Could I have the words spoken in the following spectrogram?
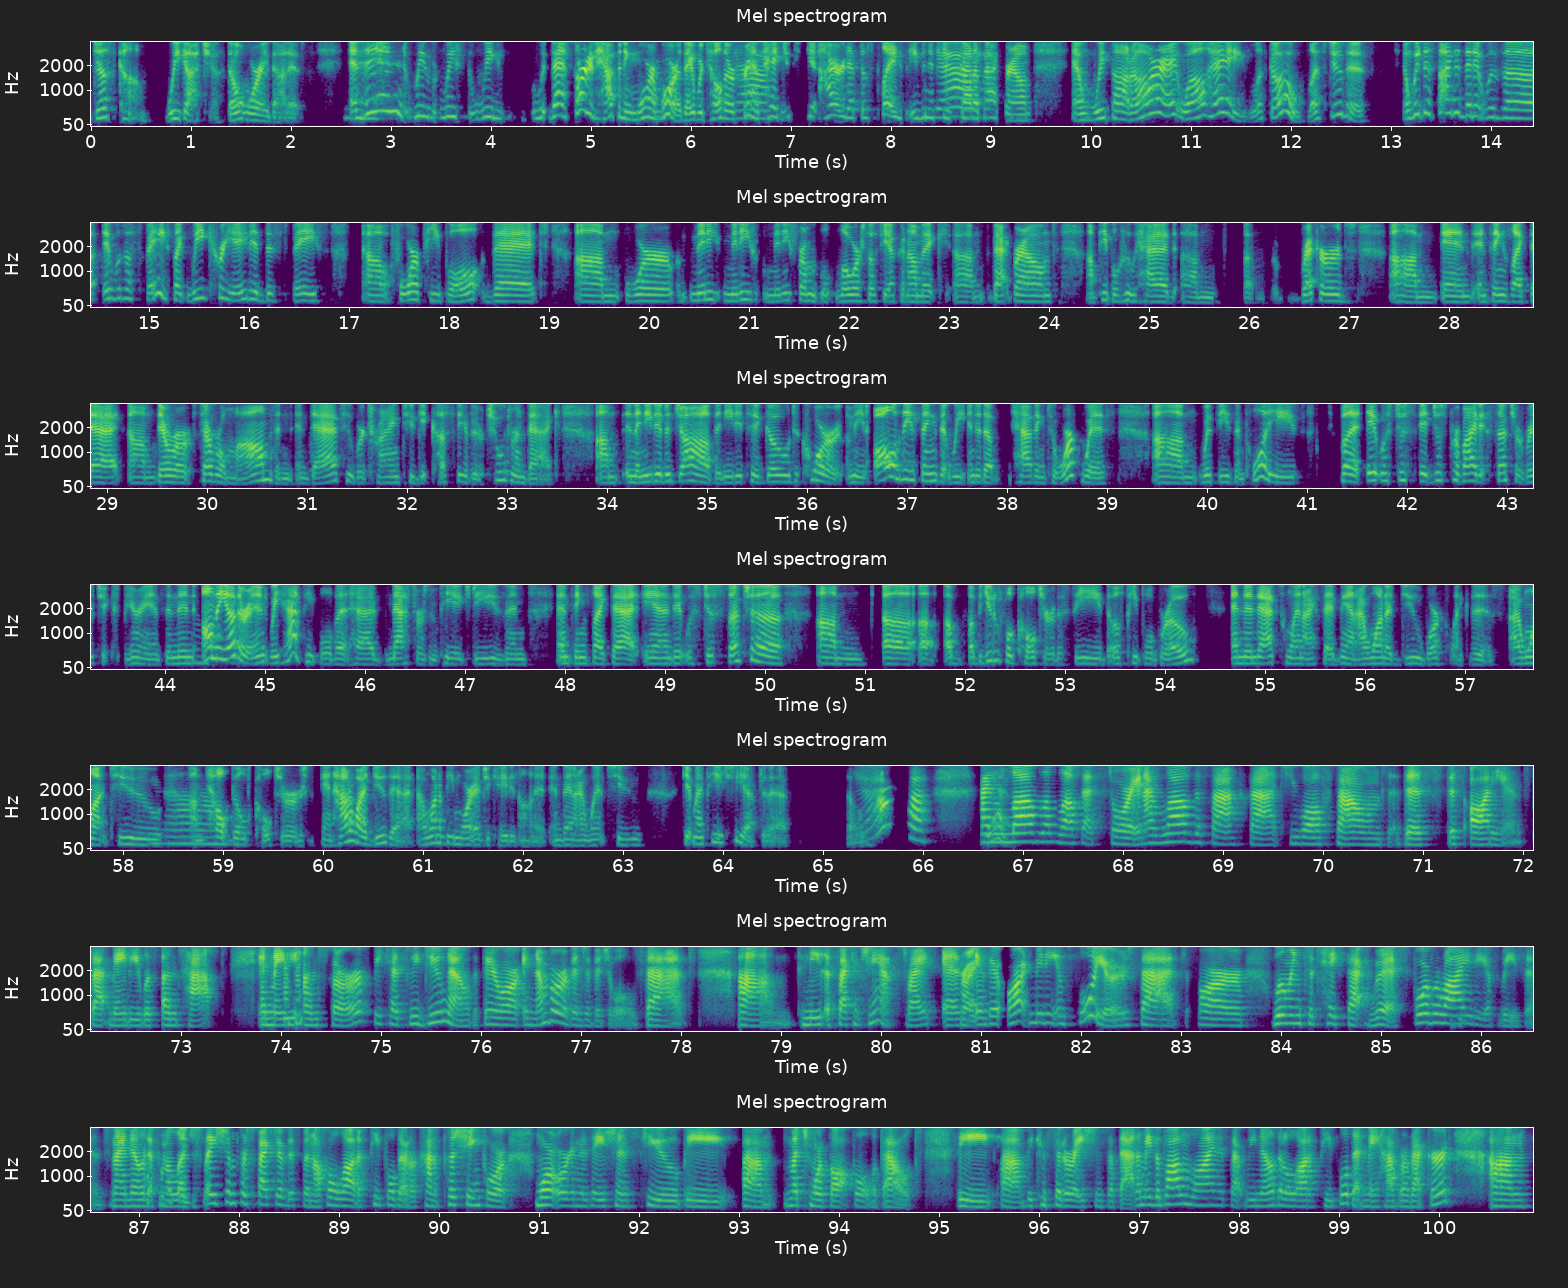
just come. We got you. Don't worry about it. And then we, we, we, that started happening more and more. They would tell their yeah. friends, hey, you can get hired at this place, even if yeah. you've got a background. And we thought, all right, well, hey, let's go. Let's do this and we decided that it was a it was a space like we created this space uh, for people that um, were many many many from lower socioeconomic um, backgrounds uh, people who had um, uh, records um, and and things like that. Um, there were several moms and, and dads who were trying to get custody of their children back um, and they needed a job they needed to go to court. I mean all of these things that we ended up having to work with with these employees but it was just it just provided such a rich experience. And then on the other end we had people that had masters and phds and and things like that. And it was just such a um a, a, a beautiful culture to see those people grow. And then that's when i said man i want to do work like this. I want to yeah. um, help build cultures. And how do i do that? I want to be more educated on it. And then i went to get my phd after that. So yeah I yeah. love, love, love that story. And I love the fact that you all found this, this audience that maybe was untapped and maybe mm-hmm. unserved, because we do know that there are a number of individuals that um, need a second chance, right? And, right. and there aren't many employers that are willing to take that risk for a variety of reasons. And I know that from a legislation perspective, there's been a whole lot of people that are kind of pushing for more organizations to be um, much more thoughtful about the, uh, the consideration of that. I mean, the bottom line is that we know that a lot of people that may have a record, um,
